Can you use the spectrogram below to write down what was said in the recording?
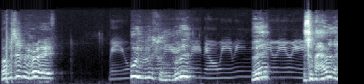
Vad betyder det? Oj, vad sa du? Eh? Så vad är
